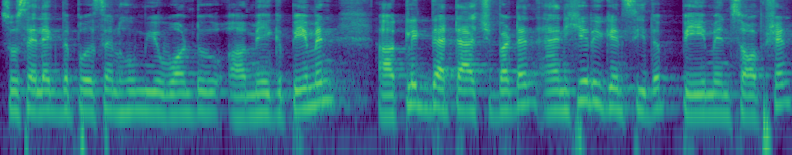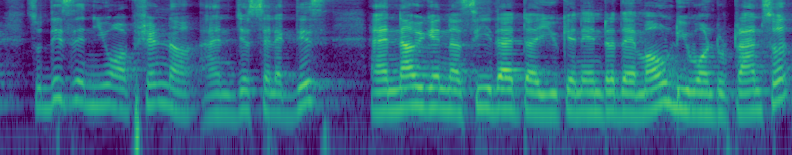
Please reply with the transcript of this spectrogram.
So select the person whom you want to uh, make a payment. Uh, click the attach button and here you can see the payments option. So this is a new option uh, and just select this and now you can uh, see that uh, you can enter the amount you want to transfer.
